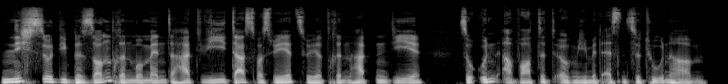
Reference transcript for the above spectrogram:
nicht so die besonderen Momente hat, wie das, was wir jetzt so hier drin hatten, die so unerwartet irgendwie mit Essen zu tun haben.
